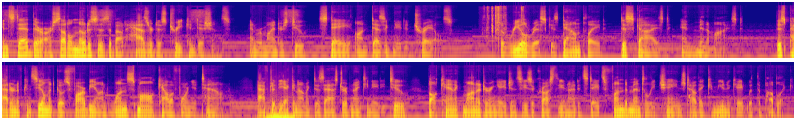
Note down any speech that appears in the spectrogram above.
Instead, there are subtle notices about hazardous tree conditions, and reminders to stay on designated trails. The real risk is downplayed, disguised, and minimized. This pattern of concealment goes far beyond one small California town. After the economic disaster of 1982, volcanic monitoring agencies across the United States fundamentally changed how they communicate with the public.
